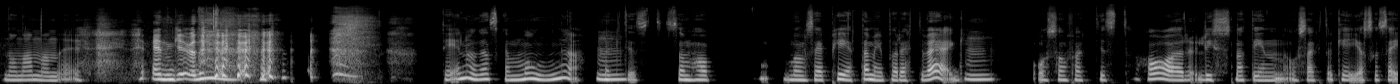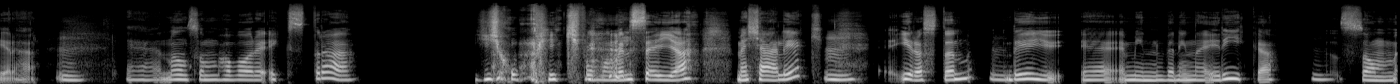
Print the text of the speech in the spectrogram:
Någon annan eh, än Gud? Det är nog ganska många Mm. faktiskt som har man säger, petat mig på rätt väg. Mm. Och som faktiskt har lyssnat in och sagt okej, jag ska säga det här. Mm. Eh, någon som har varit extra jobbig, får man väl säga, med kärlek Mm. i rösten. Mm. Det är ju eh, min väninna Erika Mm. som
